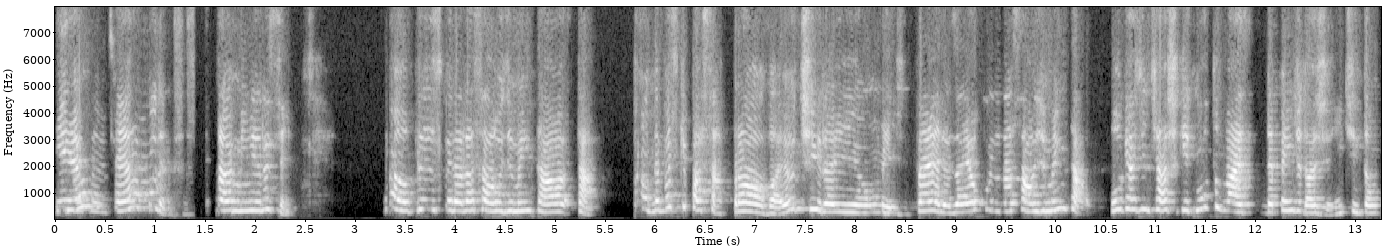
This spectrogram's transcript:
E eu era uma dessas. Para mim era assim: não, eu preciso cuidar da saúde mental. Tá, depois que passar a prova, eu tiro aí um mês de férias, aí eu cuido da saúde mental. Porque a gente acha que quanto mais depende da gente, então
